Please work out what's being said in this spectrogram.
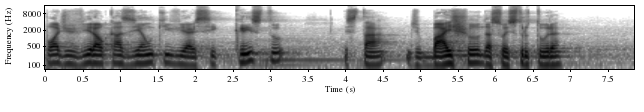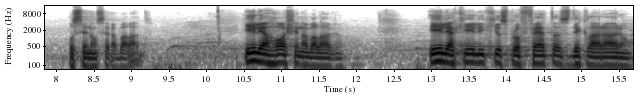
pode vir a ocasião que vier, se Cristo está debaixo da sua estrutura, você não será abalado. Ele é a rocha inabalável. Ele é aquele que os profetas declararam.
